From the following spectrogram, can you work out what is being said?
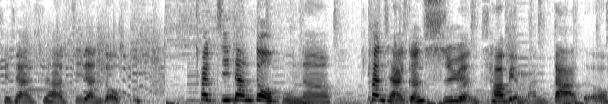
接下来是它鸡蛋豆腐，它鸡蛋豆腐呢，看起来跟思远差别蛮大的哦。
